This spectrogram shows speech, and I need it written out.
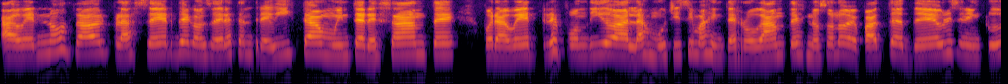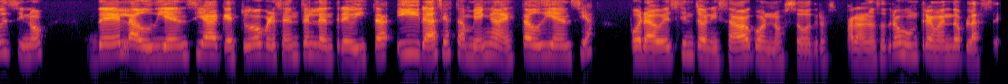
habernos dado el placer de conceder esta entrevista muy interesante, por haber respondido a las muchísimas interrogantes, no solo de parte de Everything Included, sino de la audiencia que estuvo presente en la entrevista y gracias también a esta audiencia por haber sintonizado con nosotros. Para nosotros es un tremendo placer.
